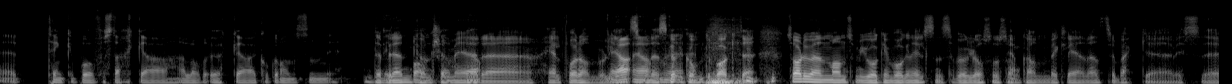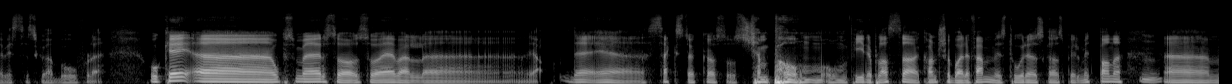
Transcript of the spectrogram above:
eh, tenker på å forsterke eller øke konkurransen det brenner kanskje mer ja. uh, helt foran, muligens, ja, ja, men det skal vi komme tilbake til. Så har du en mann som Joakim Våge Nilsen selvfølgelig også, som kan bekle en venstreback uh, hvis, uh, hvis, det skulle være behov for det. OK, eh, oppsummer, så, så, er vel Ja, det er seks stykker som kjemper om, om, fire plasser. Kanskje bare fem hvis Tore skal spille midtbane. Mm. Eh,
